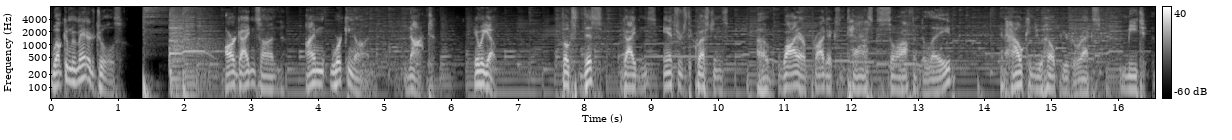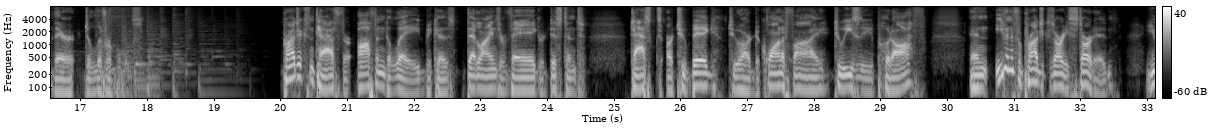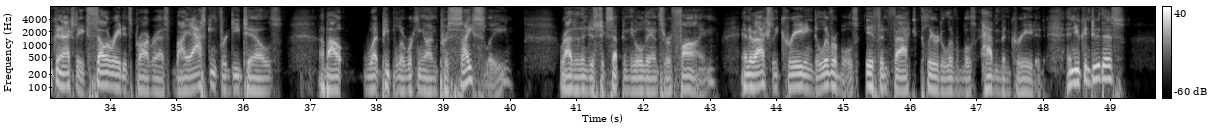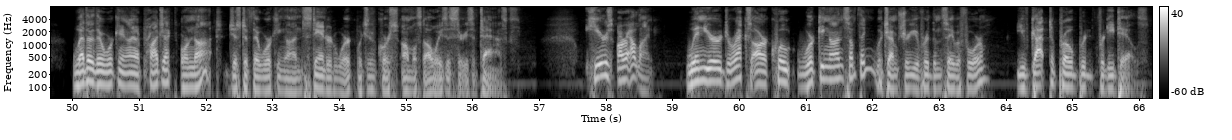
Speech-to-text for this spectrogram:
Welcome to Manager Tools. Our guidance on I'm working on, not. Here we go. Folks, this guidance answers the questions of why are projects and tasks so often delayed and how can you help your directs meet their deliverables. Projects and tasks are often delayed because deadlines are vague or distant, tasks are too big, too hard to quantify, too easy to put off, and even if a project has already started, you can actually accelerate its progress by asking for details about what people are working on precisely rather than just accepting the old answer of fine and of actually creating deliverables if in fact clear deliverables haven't been created. And you can do this whether they're working on a project or not, just if they're working on standard work, which is of course almost always a series of tasks. Here's our outline when your directs are, quote, working on something, which I'm sure you've heard them say before, you've got to probe for details.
